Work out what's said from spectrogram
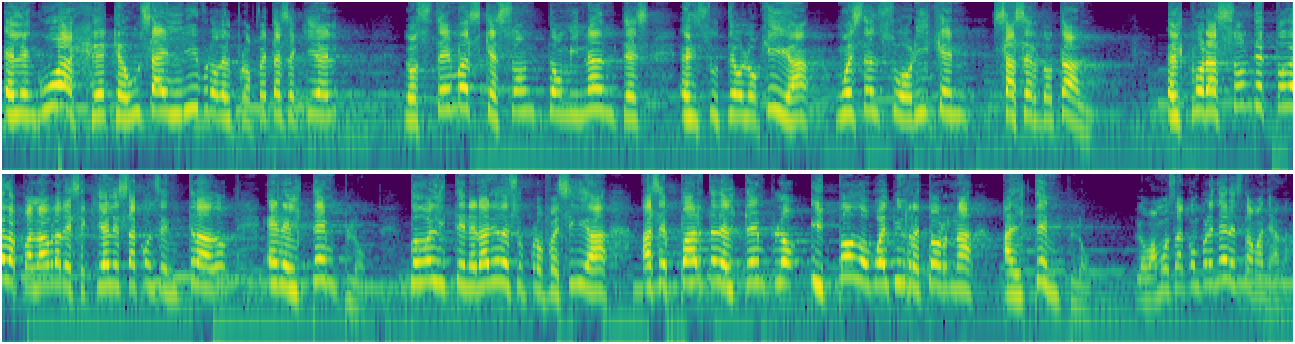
El lenguaje que usa el libro del profeta Ezequiel, los temas que son dominantes en su teología, muestran su origen sacerdotal. El corazón de toda la palabra de Ezequiel está concentrado en el templo. Todo el itinerario de su profecía hace parte del templo y todo vuelve y retorna al templo. Lo vamos a comprender esta mañana.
